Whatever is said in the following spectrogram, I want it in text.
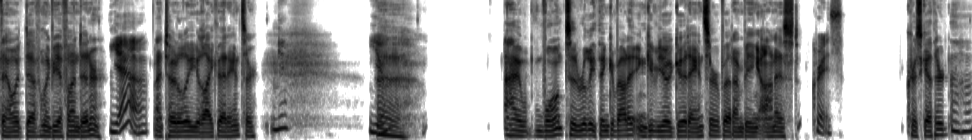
That would definitely be a fun dinner. Yeah. I totally like that answer. Yeah. yeah. Uh, I want to really think about it and give you a good answer, but I'm being honest. Chris. Chris Gethard? Uh huh.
